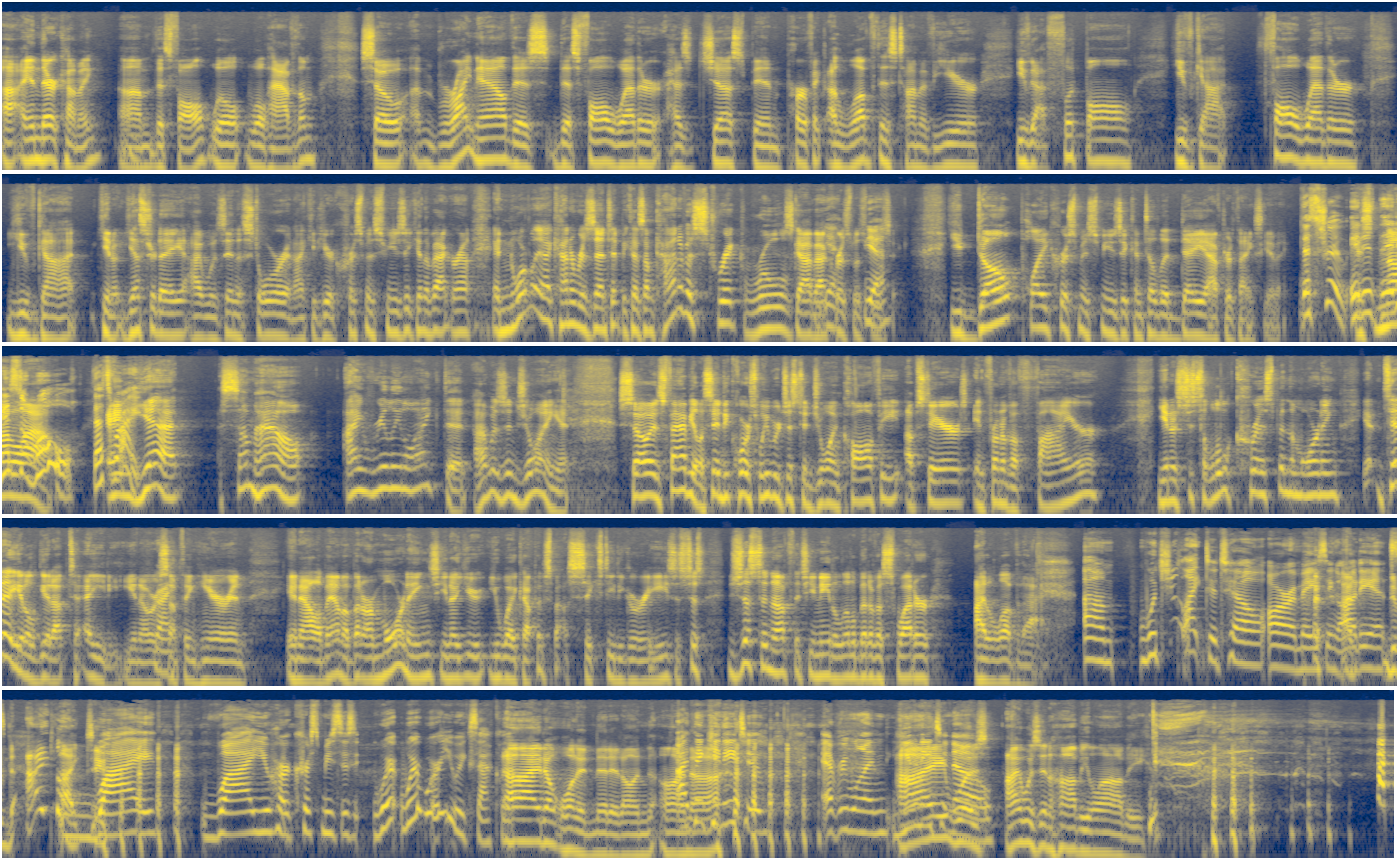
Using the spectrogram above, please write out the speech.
Uh, and they're coming um, this fall. We'll we'll have them. So um, right now, this this fall weather has just been perfect. I love this time of year. You've got football. You've got fall weather. You've got, you know, yesterday I was in a store and I could hear Christmas music in the background. And normally I kind of resent it because I'm kind of a strict rules guy about Yeah, Christmas yeah. music. You don't play Christmas music until the day after Thanksgiving. That's true. It It's is, it not is the allowed. rule. That's and right. Yet somehow I really liked it. I was enjoying it. So it's fabulous. And of course, we were just enjoying coffee upstairs in front of a fire. You know, it's just a little crisp in the morning. Today it'll get up to 80, you know, or Right. something here in in Alabama, but our mornings, you know, you you wake up it's about 60 degrees. It's just just enough that you need a little bit of a sweater. I love that. would you like to tell our amazing audience Dude, I'd like to. why why you heard Chris music? Where where were you exactly? I don't want to admit it on on. I think uh, you need to. Everyone, you I need to know. was I was in Hobby Lobby.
